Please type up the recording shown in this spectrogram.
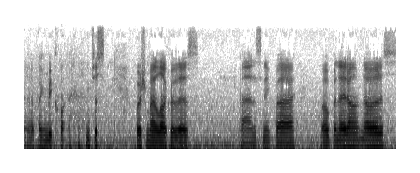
Uh, if I can be quiet, I'm just pushing my luck with this. Trying to sneak by, hoping they don't notice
